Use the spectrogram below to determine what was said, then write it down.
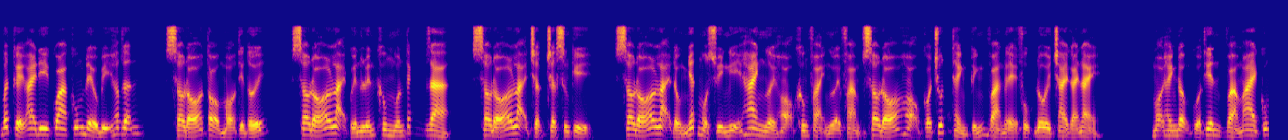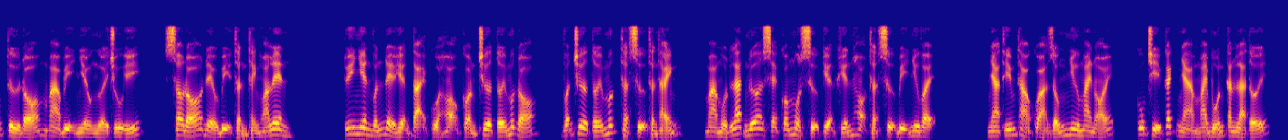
Bất kể ai đi qua cũng đều bị hấp dẫn, sau đó tò mò tiến tới, sau đó lại quyến luyến không muốn tách ra, sau đó lại chật chật xương kỳ sau đó lại đồng nhất một suy nghĩ, hai người họ không phải người phạm sau đó họ có chút thành kính và nể phục đôi trai gái này. Mọi hành động của thiên và mai cũng từ đó mà bị nhiều người chú ý, sau đó đều bị thần thánh hóa lên. Tuy nhiên vấn đề hiện tại của họ còn chưa tới mức đó, vẫn chưa tới mức thật sự thần thánh, mà một lát nữa sẽ có một sự kiện khiến họ thật sự bị như vậy. Nhà thím thảo quả giống như mai nói, cũng chỉ cách nhà mai bốn căn là tới.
